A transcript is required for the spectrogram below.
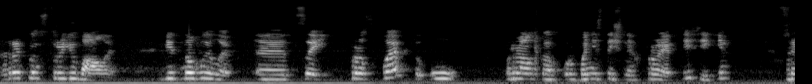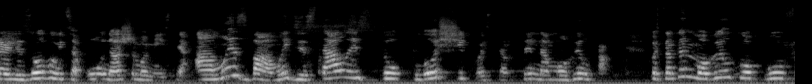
реконструювали, відновили е, цей проспект у рамках урбаністичних проєктів, які реалізовуються у нашому місті. А ми з вами дістались до площі Костянтина Могилка. Костянтин Могилко був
